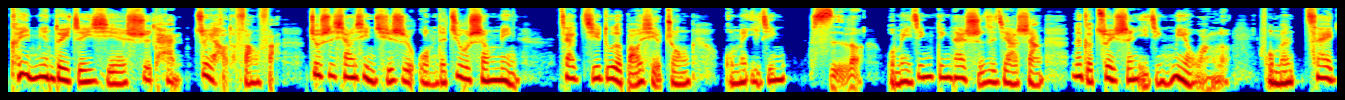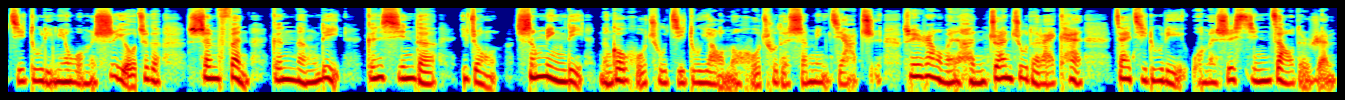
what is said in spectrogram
可以面对这一些试探，最好的方法就是相信，其实我们的旧生命在基督的宝血中，我们已经死了。我们已经钉在十字架上，那个罪身已经灭亡了。我们在基督里面，我们是有这个身份、跟能力、跟新的一种。生命力能够活出基督要我们活出的生命价值，所以让我们很专注的来看，在基督里我们是新造的人，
